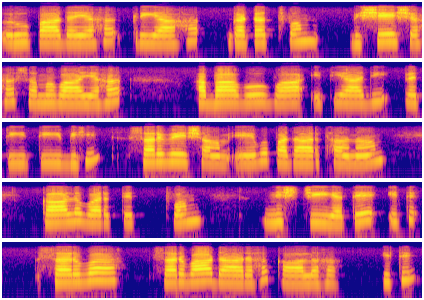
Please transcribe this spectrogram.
रूपादयः क्रियाः, घटत्वं विशेषः समवायः, अभावो वा इत्यादि प्रतीतिभिः सर्वेषाम् एव पदार्थानां कालवर्तित्वं निश्चीयते इति सर्व, सर्वाधारः कालः इति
